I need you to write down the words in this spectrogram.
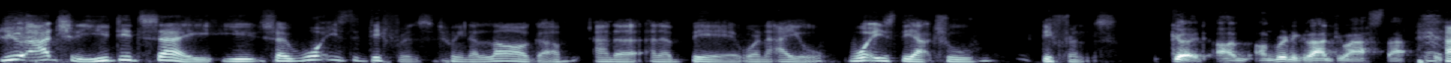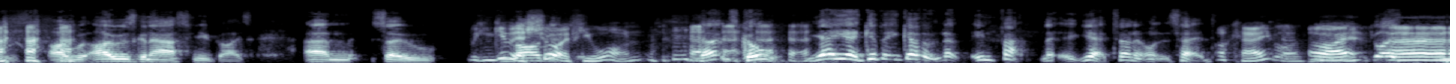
you actually you did say you. So what is the difference between a lager and a and a beer or an ale? What is the actual difference? Good. I'm, I'm really glad you asked that because I, w- I was going to ask you guys. Um, so We can give it a shot if you want. that's cool. Yeah, yeah, give it a go. No, in fact, yeah, turn it on its head. okay. All right. Guys Uh,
